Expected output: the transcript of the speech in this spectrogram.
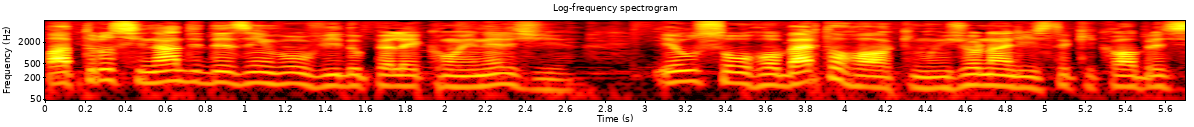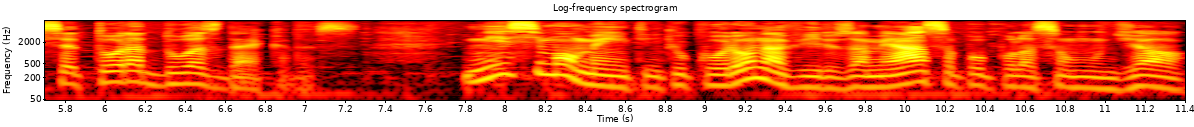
patrocinado e desenvolvido pela Econ Energia. Eu sou Roberto Rockman, jornalista que cobre esse setor há duas décadas. Nesse momento em que o coronavírus ameaça a população mundial,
